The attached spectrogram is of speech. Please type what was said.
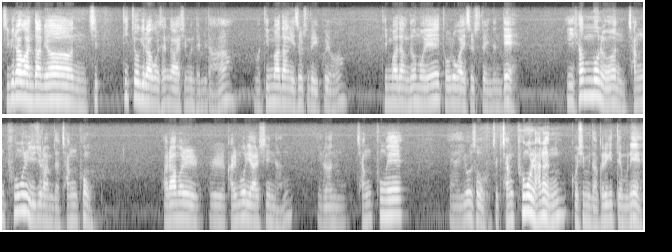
집이라고 한다면 집 뒤쪽이라고 생각하시면 됩니다. 뭐 뒷마당이 있을 수도 있고요. 뒷마당 너머에 도로가 있을 수도 있는데 이 현무는 장풍을 위주로 합니다. 장풍. 바람을 갈무리할 수 있는 이런 장풍의 에, 요소, 즉 장풍을 하는 곳입니다. 그렇기 때문에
